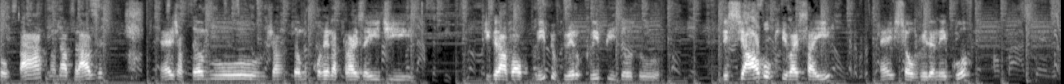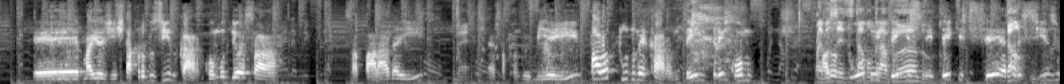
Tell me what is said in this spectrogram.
voltar, mandar brasa. né? já estamos já estamos correndo atrás aí de de gravar o clipe, o primeiro clipe do, do- desse álbum que vai sair, né? Isso é Ovelha Negou. É, mas a gente tá produzindo, cara. Como deu essa, essa parada aí, né? essa pandemia aí, parou tudo, né, cara? Não tem, não tem como. Mas Parou vocês tudo estavam e tem que- gravando. Tem que, ser, é Não, preciso.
